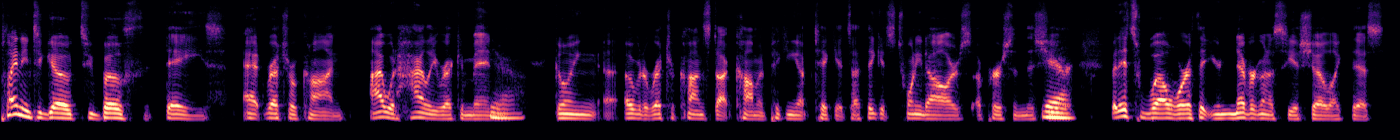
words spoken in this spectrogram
planning to go to both days at RetroCon, I would highly recommend Yeah, going uh, over to retrocons.com and picking up tickets. I think it's $20 a person this Yeah. year, but it's well worth it. You're never going to see a show like this.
